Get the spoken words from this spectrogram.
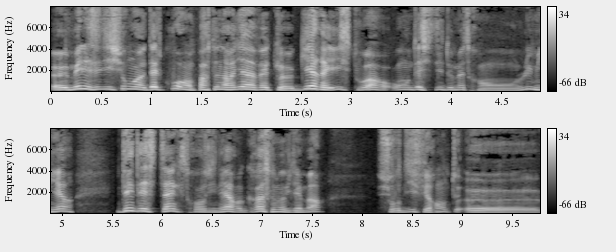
Mais les éditions Delcourt, en partenariat avec Guerre et Histoire, ont décidé de mettre en lumière des destins extraordinaires grâce au 9e art sur différentes euh,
